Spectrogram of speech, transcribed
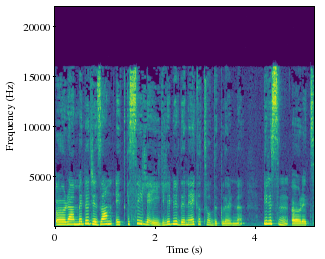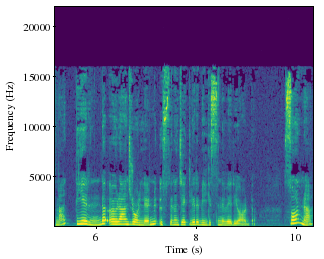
öğrenmede cezanın etkisiyle ilgili bir deneye katıldıklarını, birisinin öğretmen, diğerinin de öğrenci rollerini üstlenecekleri bilgisini veriyordu. Sonra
